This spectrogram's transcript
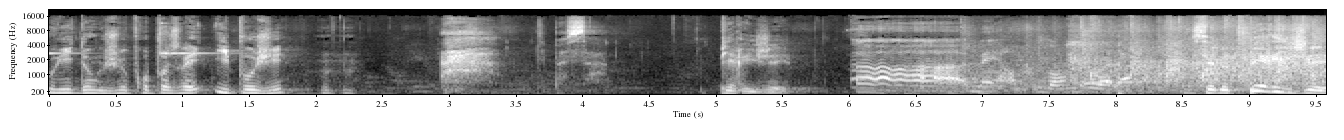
Oui, donc je proposerai hypogée. C'est pas ça. Périgée. Ah, merde. Bon, ben voilà. C'est le périgée,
